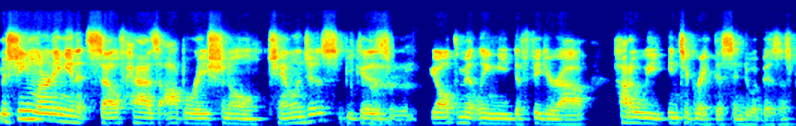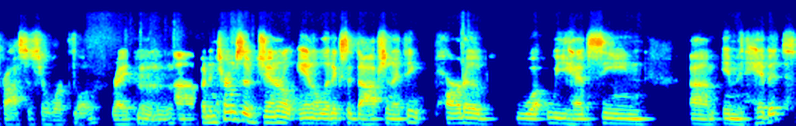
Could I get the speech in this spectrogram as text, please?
machine learning in itself has operational challenges because mm-hmm. we ultimately need to figure out how do we integrate this into a business process or workflow, right? Mm-hmm. Uh, but in terms of general analytics adoption, I think part of what we have seen um, inhibit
